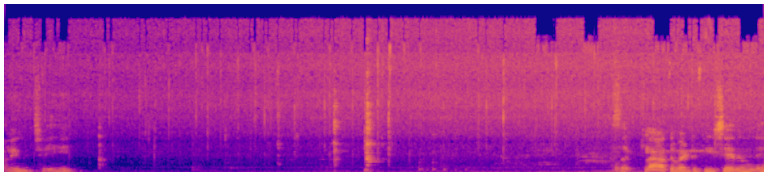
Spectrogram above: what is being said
కాలింది చెయ్యి. అసలు క్లాత్ పెట్టి తీసేది ఉంది.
